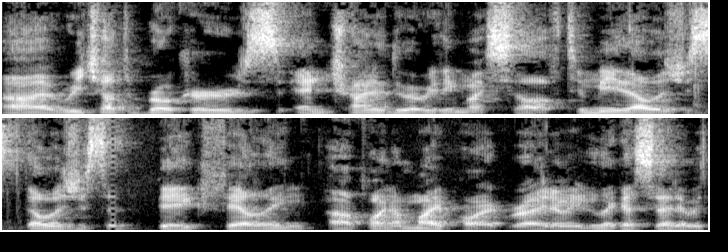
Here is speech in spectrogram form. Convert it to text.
uh, reach out to brokers and trying to do everything myself. To me, that was just that was just a big failing uh, point on my part, right? I mean, like I said, it was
